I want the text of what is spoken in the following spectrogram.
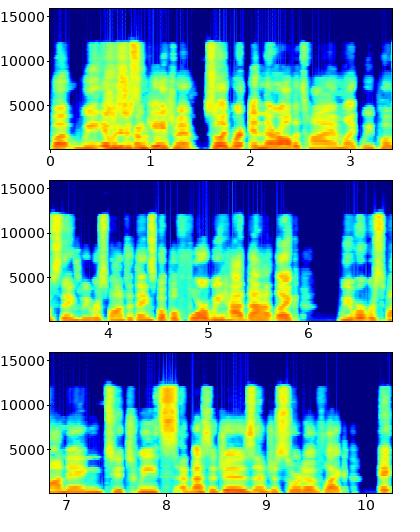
But we, it was just engagement. So like we're in there all the time. Like we post things, we respond to things. But before we had that, like we were responding to tweets and messages and just sort of like it,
